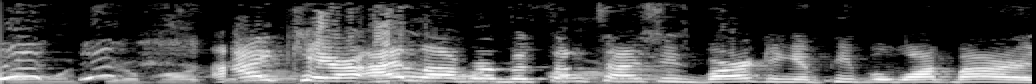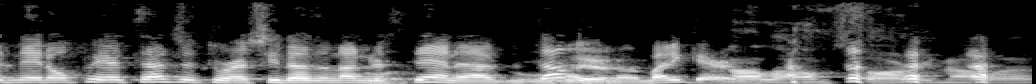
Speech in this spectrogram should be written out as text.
don't want you to bark. at I care. I love her, but sometimes she's barking and people walk by her and they don't pay attention to her and she doesn't understand it. I have to tell Yeah. you, nobody cares. Nala, I'm sorry, Nala.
